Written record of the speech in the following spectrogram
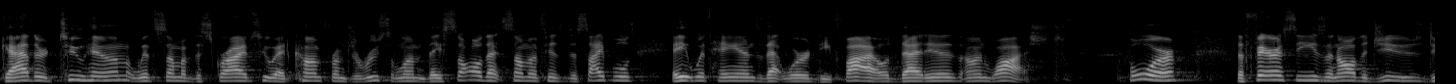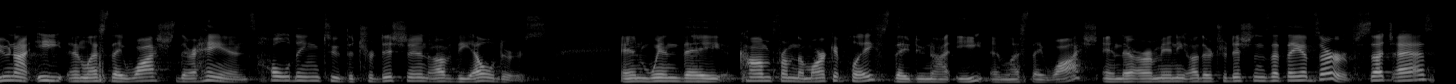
gathered to him with some of the scribes who had come from Jerusalem, they saw that some of his disciples ate with hands that were defiled, that is, unwashed. For the Pharisees and all the Jews do not eat unless they wash their hands, holding to the tradition of the elders. And when they come from the marketplace, they do not eat unless they wash. And there are many other traditions that they observe, such as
